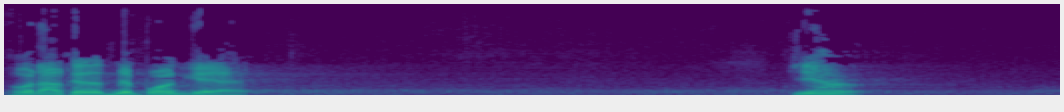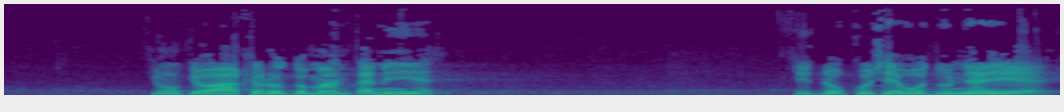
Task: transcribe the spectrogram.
اور آخرت میں پہنچ گیا ہے۔ جی ہاں۔ کیونکہ وہ آخرت کو مانتا نہیں ہے۔ کہ جو کچھ ہے وہ دنیا ہی ہے۔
